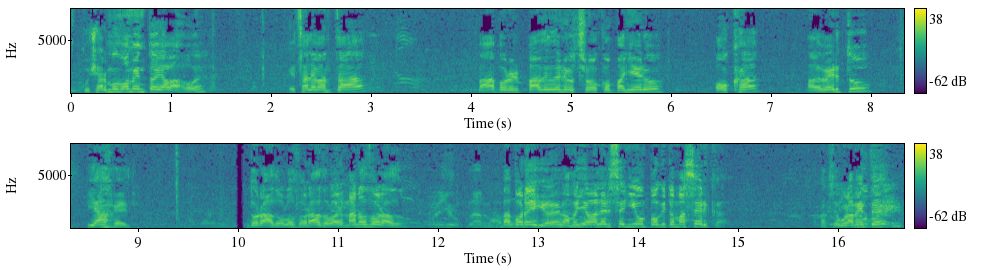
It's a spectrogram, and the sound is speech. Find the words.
Escucharme un momento ahí abajo, ¿eh? Está levantada, va por el padre de nuestros compañeros, Oscar, Alberto y Ángel. Dorado, los dorados, los hermanos dorados. Va por ello, ¿eh? Vamos a llevarle el señor un poquito más cerca. Seguramente,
